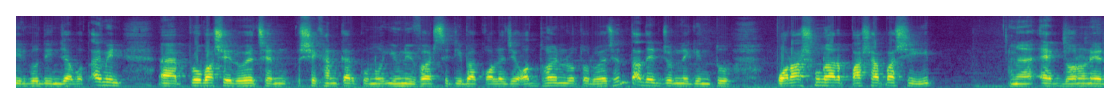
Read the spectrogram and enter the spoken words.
দীর্ঘদিন যাবৎ। আই মিন প্রবাসে রয়েছেন, সেখানকার কোনো ইউনিভার্সিটি বা কলেজে অধ্যয়নরত রয়েছেন, তাদের জন্য কিন্তু পড়াশোনার পাশাপাশি এক ধরনের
